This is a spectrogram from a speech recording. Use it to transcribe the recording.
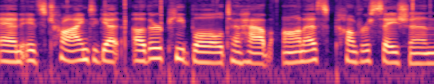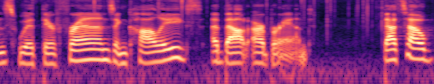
And it's trying to get other people to have honest conversations with their friends and colleagues about our brand. That's how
